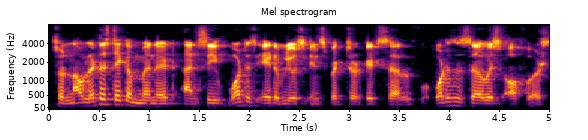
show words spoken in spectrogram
So now let us take a minute and see what is AWS Inspector itself. What is the service offers?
